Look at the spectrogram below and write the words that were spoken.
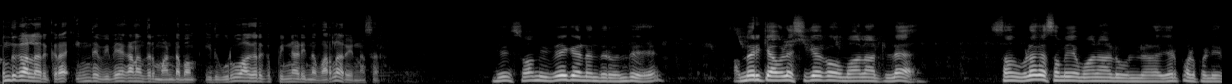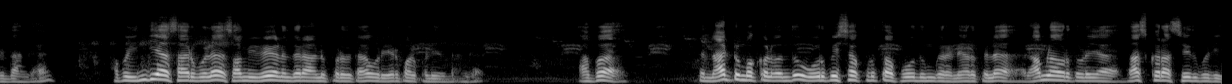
குந்துகாலில் இருக்கிற இந்த விவேகானந்தர் மண்டபம் இது உருவாகிறதுக்கு பின்னாடி இந்த வரலாறு என்ன சார்? இது சுவாமி விவேகானந்தர் வந்து அமெரிக்காவில் சிகாகோ மாநாட்டில் ச உலக சமய மாநாடு ஒன்று ஏற்பாடு பண்ணியிருந்தாங்க. அப்போ இந்தியா சார்பில் சுவாமி விவேகானந்தரை அனுப்புறதுக்காக ஒரு ஏற்பாடு பண்ணியிருந்தாங்க. அப்போ இந்த நாட்டு மக்கள் வந்து ஒரு பைசா கொடுத்தா போதுங்கிற நேரத்தில் ராமநாதபுரத்துடைய பாஸ்கரா சேதுபதி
